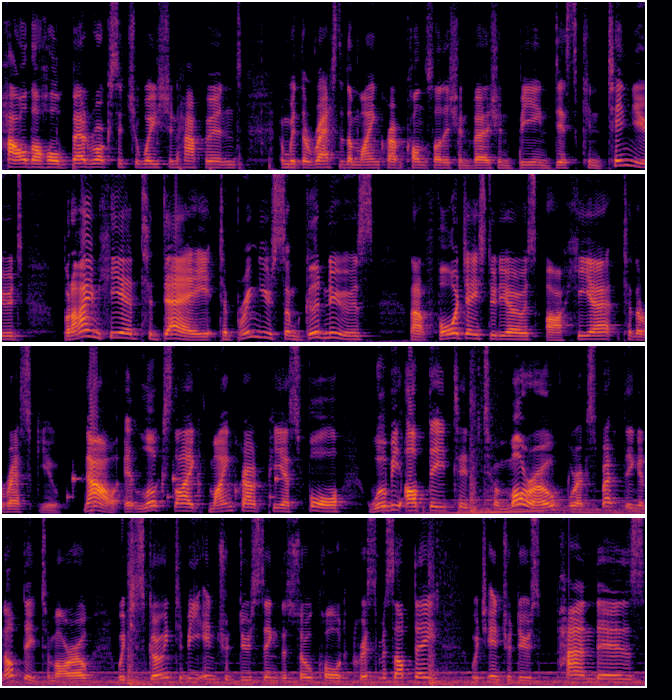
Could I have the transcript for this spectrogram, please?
how the whole Bedrock situation happened and with the rest of the Minecraft Console Edition version being discontinued. But I'm here today to bring you some good news that 4J Studios are here to the rescue. Now, it looks like Minecraft PS4 will be updated tomorrow. We're expecting an update tomorrow, which is going to be introducing the so-called Christmas update, which introduced pandas,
